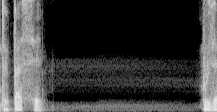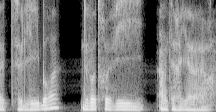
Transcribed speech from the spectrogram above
de passer. Vous êtes libre de votre vie intérieure.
